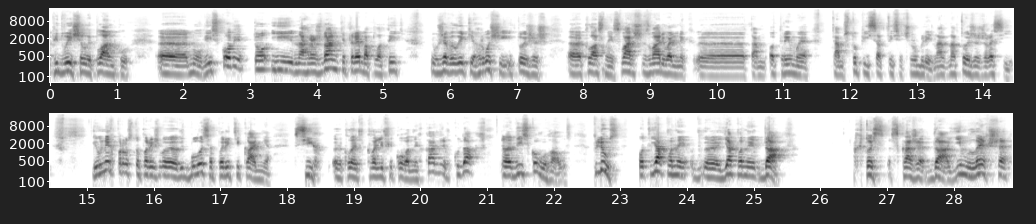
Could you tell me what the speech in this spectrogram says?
підвищили планку е, ну, військові, то і на гражданки треба платити вже великі гроші, і той же ж е, класний сварщ, зварювальник е, там отримує там 150 тисяч рублей на, на той же ж Росії. І у них просто відбулося перетікання всіх кваліфікованих кадрів, куди військову галузь. Плюс, от як вони, як вони, да, хтось скаже, да, їм легше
